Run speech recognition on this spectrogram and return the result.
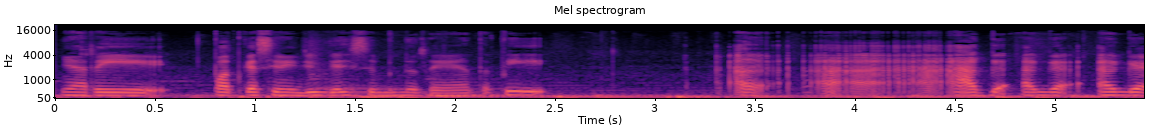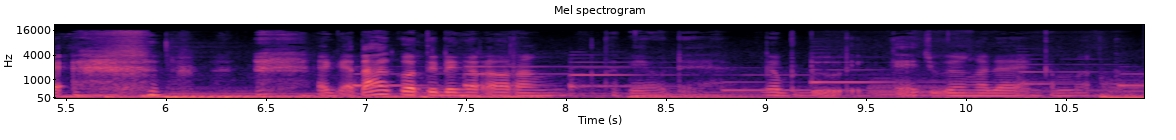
nyari podcast ini juga sebenarnya tapi agak agak agak agak takut didengar orang. Tapi ya udah nggak peduli. Kayak juga nggak ada yang kenal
